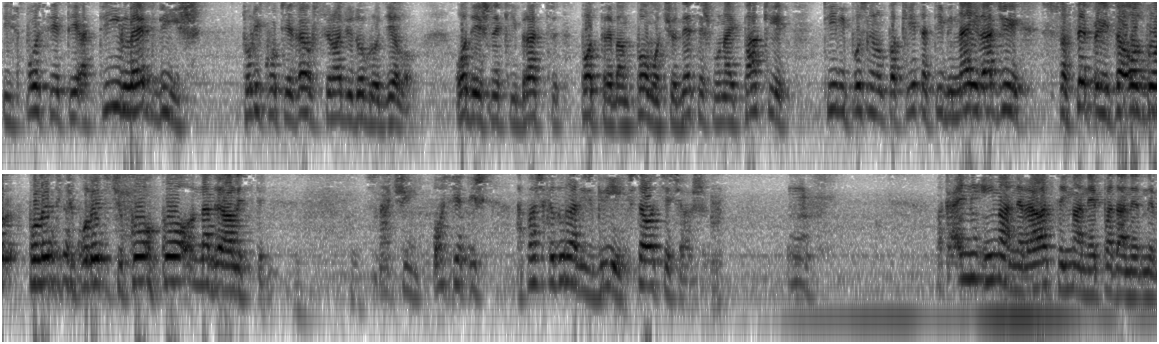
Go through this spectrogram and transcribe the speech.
iz posjeti, a ti lebdiš, toliko ti je drago što si radio dobro djelo. Odeš neki brat potreban pomoć, odneseš mu naj paket, ti bi posljednog paketa, ti bi najrađe sa stepenica ozgor, poletiću, poletiću, ko, ko nadrealisti. Znači, osjetiš, a paš kad uradiš grijeh, šta osjećaš? Pa kaj ne, ima, ne raste, ima, ne pada, ne, ne,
